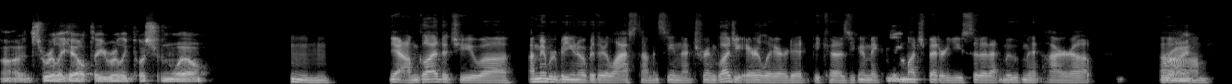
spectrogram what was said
Uh, it's really healthy, really pushing well. Mm-hmm. Yeah, I'm glad that you. Uh, I remember being over there last time and seeing that trim. Glad you air layered it because you can make yeah. much better use of that movement higher up. Right. Um,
